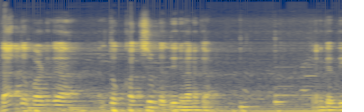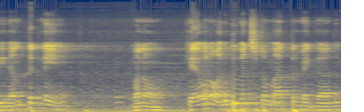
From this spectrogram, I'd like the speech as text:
దాంతోపాటుగా ఎంతో ఖర్చు ఉంటుంది దీని వెనక. కనుక దీని అంతటినీ మనం కేవలం అనుభవించడం మాత్రమే కాదు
